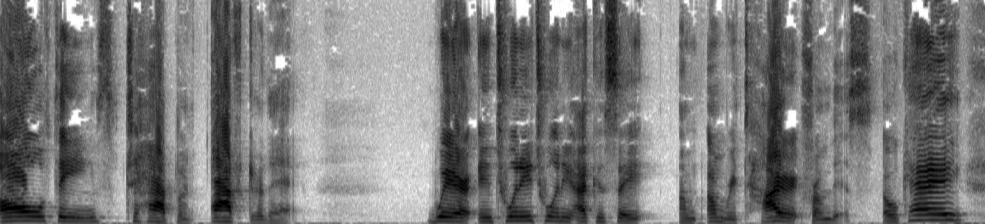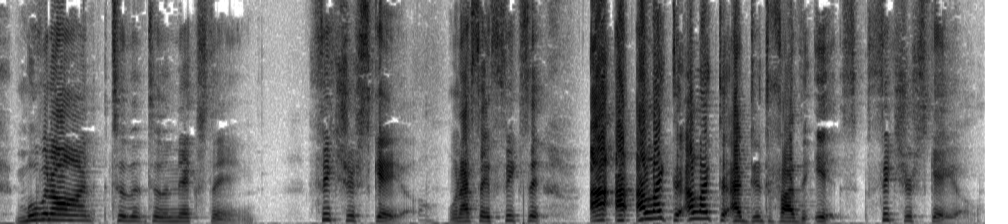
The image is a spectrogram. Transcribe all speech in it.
all things to happen after that. Where in 2020, I can say I'm I'm retired from this. Okay? Moving on to the to the next thing. Fix your scale. When I say fix it, I, I, I like to I like to identify the it's. Fix your scale.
